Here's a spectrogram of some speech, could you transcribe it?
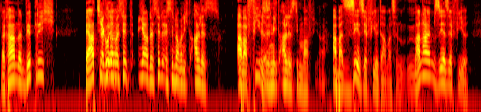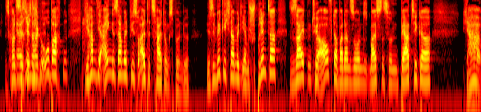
Da kamen dann wirklich bärtige, Ja gut, aber es sind, ja, das sind, es sind aber nicht alles. aber Es viele. ist nicht alles die Mafia. aber sehr, sehr viel damals. In Mannheim sehr, sehr viel. Das konntest Ja, du es richtig halt- beobachten. Die haben die eingesammelt wie so alte Zeitungsbündel. Die sind wirklich da mit ihrem Sprinter, Seitentür auf, da war dann so ein, meistens so ein bärtiger, ja,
